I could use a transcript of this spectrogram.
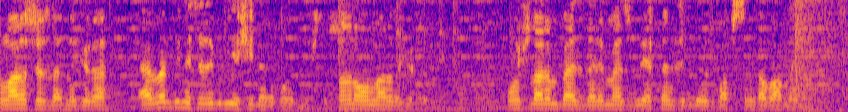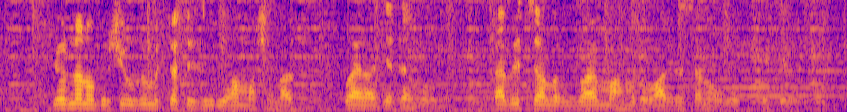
Onların sözlərinə görə əvvəl bir neçə zibil yeşikləri qoyulmuşdu, sonra onları da götürdük. Qonşuların bəziləri məcburiyyətdən zibili öz qapısının qabağına yığdı. Görünən odur ki, uzun müddətdir zibil yığan maşınlar bu əraziyə cəlb olundu. Təbriz Cəllov, İbrahim Mahmudov, Aziz Həsənoğlu, Bekir.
